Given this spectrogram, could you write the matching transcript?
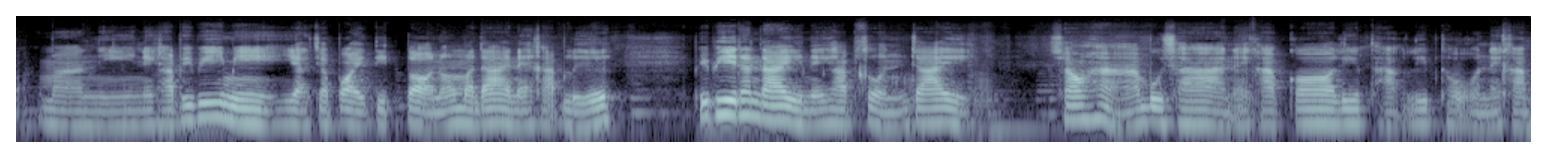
ประมาณนี้นะครับ พี่ๆมีอยากจะปล่อยติดต่อน้องมาได้นะครับ หรือพี่ๆท่านใดนะครับ สนใจเช่าหาบูชานะครับ ก็รีบทักรีบโทรนะครับ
